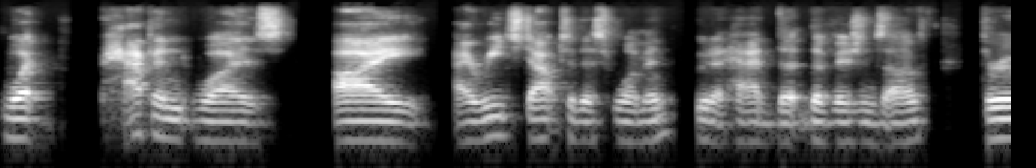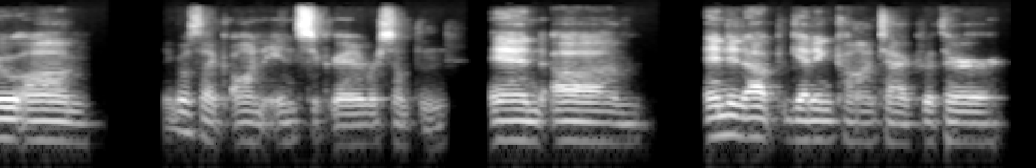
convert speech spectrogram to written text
what happened was I I reached out to this woman who had had the the visions of through um I think it was like on Instagram or something, and um ended up getting contact with her,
